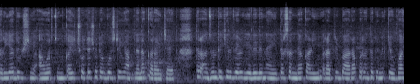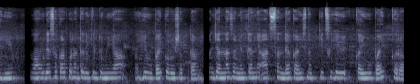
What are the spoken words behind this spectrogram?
तर या दिवशी आवर्जून काही छोट्या छोट्या गोष्टी आपल्याला करायच्या आहेत. तर अजून देखील वेळ गेलेली नाही. तर संध्याकाळी रात्री बारापर्यंत तुम्ही केव्हाही किंवा उद्या सकाळपर्यंत देखील तुम्ही या हे उपाय करू शकता. पण ज्यांना जमेल त्यांनी आज संध्याकाळीच नक्कीच हे काही उपाय करा.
